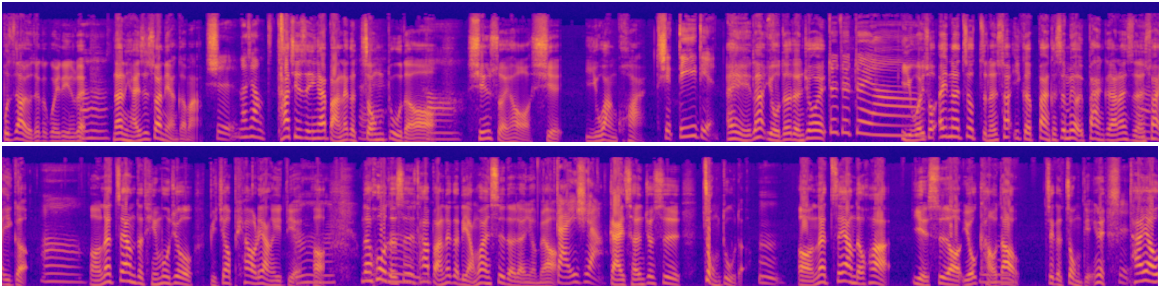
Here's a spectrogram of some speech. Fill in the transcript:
不知道有这个规定，对不对？Uh. 那你还是算两个嘛。是，那这样他其实应该把那个中度的哦，uh. 薪水哦写。一万块，写低一点。哎、欸，那有的人就会，对对对啊，以为说，哎、欸，那就只能算一个半，可是没有半个啊，那只能算一个。嗯，哦，那这样的题目就比较漂亮一点、嗯、哦。那或者是他把那个两万四的人有没有改一下，改成就是重度的。嗯，哦，那这样的话也是哦，有考到这个重点，嗯、因为他要。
